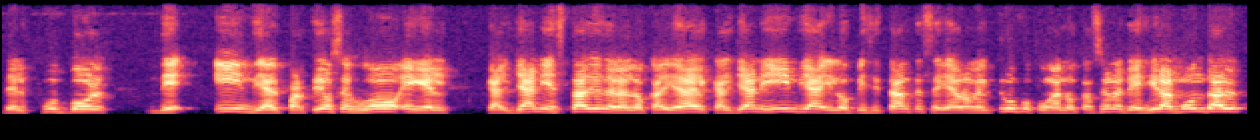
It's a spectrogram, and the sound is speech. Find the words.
del fútbol de India. El partido se jugó en el Kalyani Estadio de la localidad del Kalyani, India, y los visitantes sellaron el triunfo con anotaciones de Giral Mondal,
